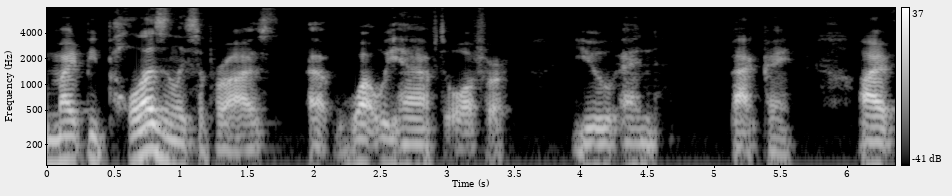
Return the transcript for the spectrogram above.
might be pleasantly surprised at what we have to offer you and back pain. All right,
